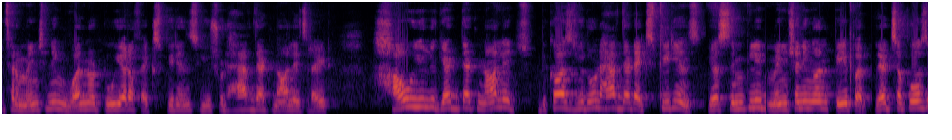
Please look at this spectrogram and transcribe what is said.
If you're mentioning one or two year of experience you should have that knowledge right? How will you get that knowledge? Because you don't have that experience. You're simply mentioning on paper. Let's suppose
